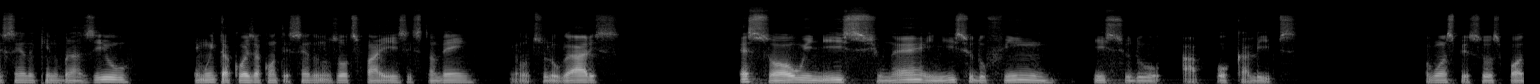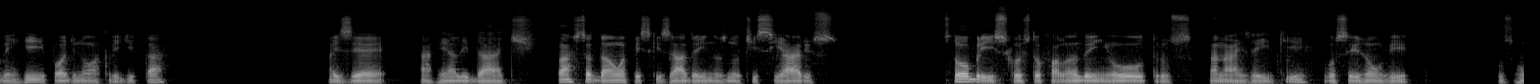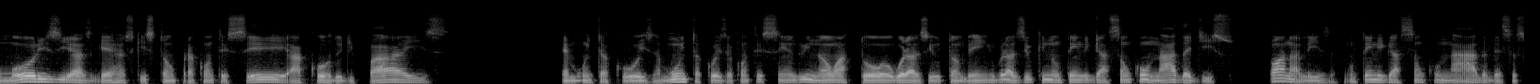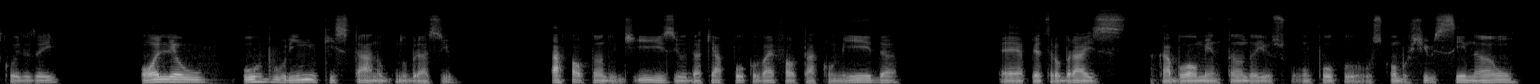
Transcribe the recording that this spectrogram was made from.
acontecendo aqui no Brasil, tem muita coisa acontecendo nos outros países também, em outros lugares. É só o início, né? Início do fim, início do apocalipse. Algumas pessoas podem rir, podem não acreditar, mas é a realidade. Basta dar uma pesquisada aí nos noticiários sobre isso que eu estou falando em outros canais aí que vocês vão ver os rumores e as guerras que estão para acontecer, acordo de paz. É muita coisa, muita coisa acontecendo e não à toa o Brasil também. O Brasil que não tem ligação com nada disso. Só analisa, não tem ligação com nada dessas coisas aí. Olha o burburinho que está no, no Brasil. Está faltando diesel, daqui a pouco vai faltar comida. É, a Petrobras acabou aumentando aí os, um pouco os combustíveis, senão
